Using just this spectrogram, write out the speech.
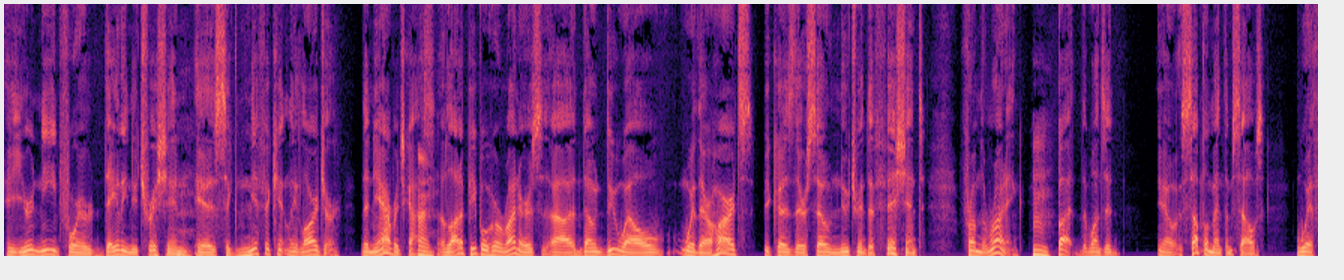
your need for daily nutrition is significantly larger than the average guys. A lot of people who are runners uh, don't do well with their hearts because they're so nutrient deficient from the running. But the ones that you know supplement themselves with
